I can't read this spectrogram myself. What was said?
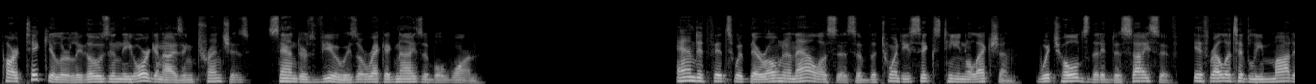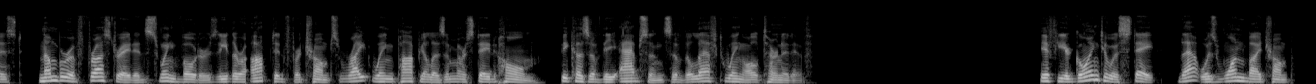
particularly those in the organizing trenches, Sanders' view is a recognizable one and it fits with their own analysis of the 2016 election, which holds that a decisive, if relatively modest, number of frustrated swing voters either opted for Trump's right-wing populism or stayed home because of the absence of the left-wing alternative. If you're going to a state that was won by Trump,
